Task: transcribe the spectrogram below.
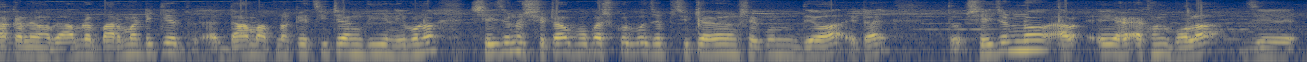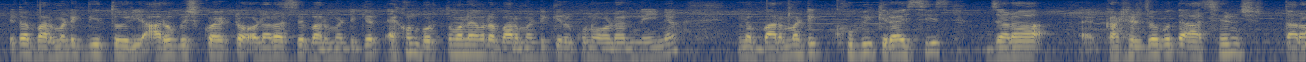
টাকা নেওয়া হবে। আমরা বার্মাটিকের দাম আপনাকে চিটাং দিয়ে নেব না, সেই জন্য সেটাও প্রকাশ করব যে চিটাং সেগুন দেওয়া এটাই। তো সেই জন্য এখন বলা যে এটা বার্মাটিক দিয়ে তৈরি। আরও বেশ কয়েকটা অর্ডার আছে বার্মাটিকের এখন বর্তমানে আমরা বার্মাটিকের কোনো অর্ডার নেই না। বার্মাটিক খুবই ক্রাইসিস। যারা কাঠের জগতে আছেন, তারা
